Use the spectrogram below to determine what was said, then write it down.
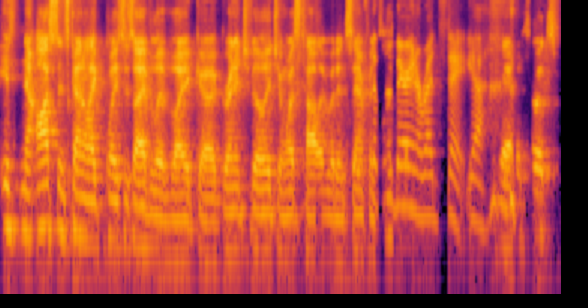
is now Austin's kind of like places I've lived, like uh, Greenwich Village and West Hollywood and San Francisco. The blueberry in a red state, yeah. yeah, so it's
